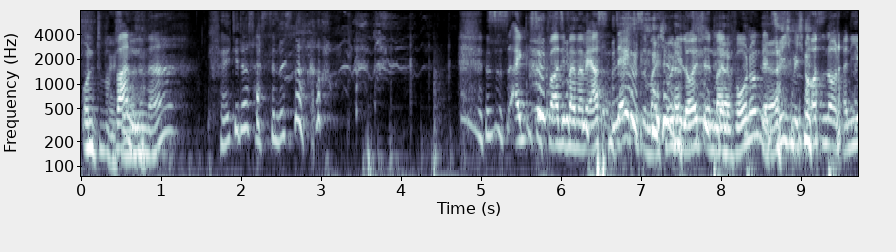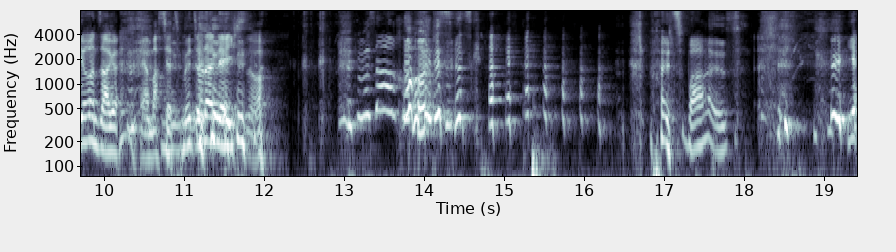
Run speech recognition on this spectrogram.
Und wann? Na, gefällt dir das? Hast du Lust darauf? Das ist eigentlich so quasi bei meinem ersten Date ist immer, ich hole die Leute in meine Wohnung, dann ziehe ich mich aus und onaniere und sage, ja, machst du jetzt mit oder nicht? So. Du bist auch rot, das ist geil. Weil es wahr ist. Ja.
